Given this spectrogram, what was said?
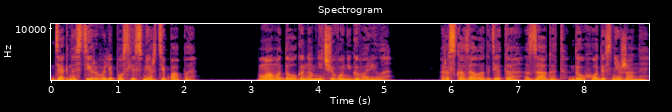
диагностировали после смерти папы. Мама долго нам ничего не говорила. Рассказала где-то за год до ухода Снежаны.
